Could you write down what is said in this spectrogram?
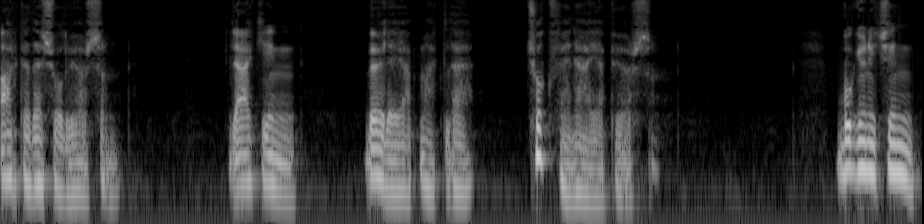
arkadaş oluyorsun. Lakin böyle yapmakla çok fena yapıyorsun. Bugün için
